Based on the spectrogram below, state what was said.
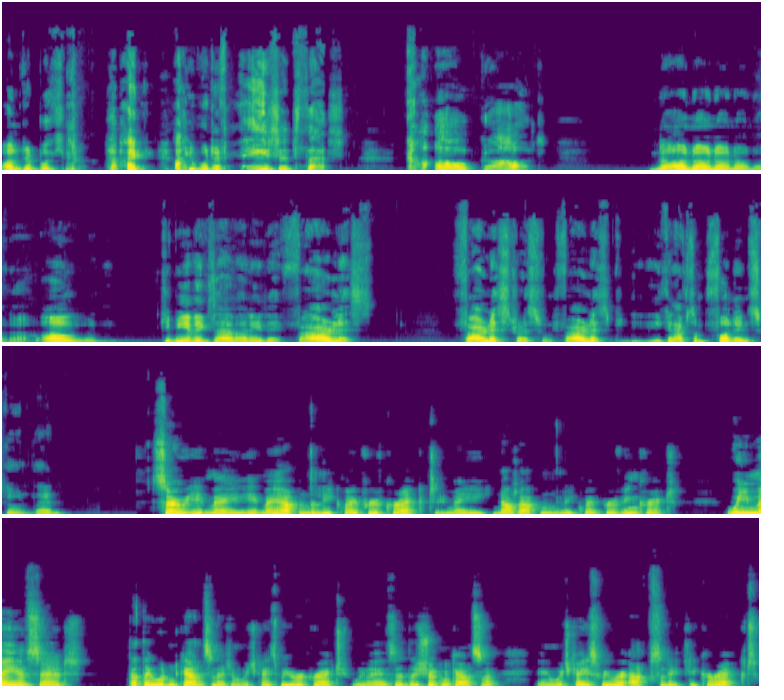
under. I I would have hated that. Oh God. No, no, no, no, no, no. Oh, give me an exam any day. Far less, far less stressful. Far less. You can have some fun in school then. So it may it may happen. The leak may prove correct. It may not happen. The leak may prove incorrect. We may have said that they wouldn't cancel it, in which case we were correct. We may have said they shouldn't cancel it, in which case we were absolutely correct.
